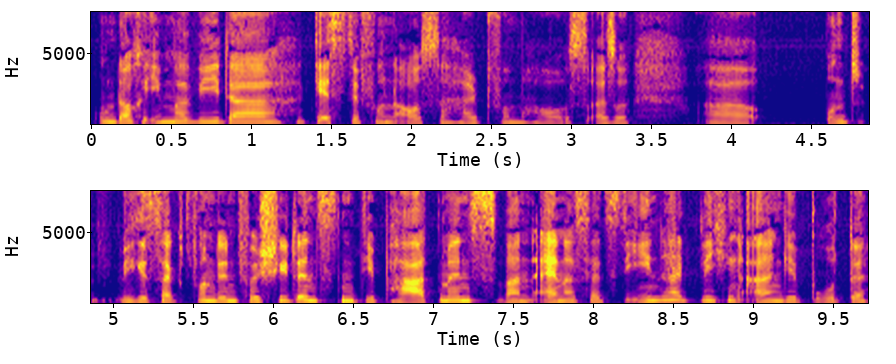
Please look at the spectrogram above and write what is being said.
und auch immer wieder Gäste von außerhalb vom Haus. Also äh, und wie gesagt, von den verschiedensten Departments waren einerseits die inhaltlichen Angebote,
